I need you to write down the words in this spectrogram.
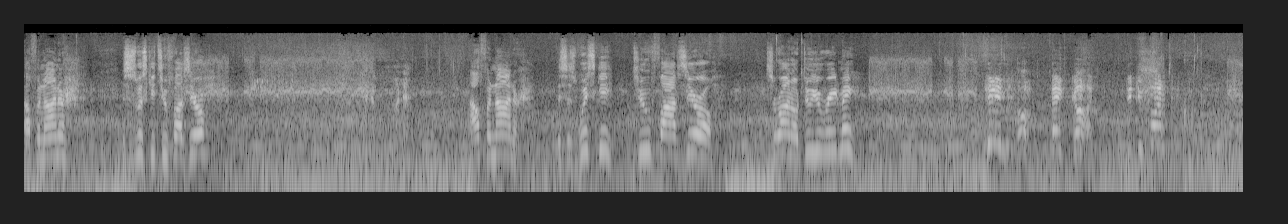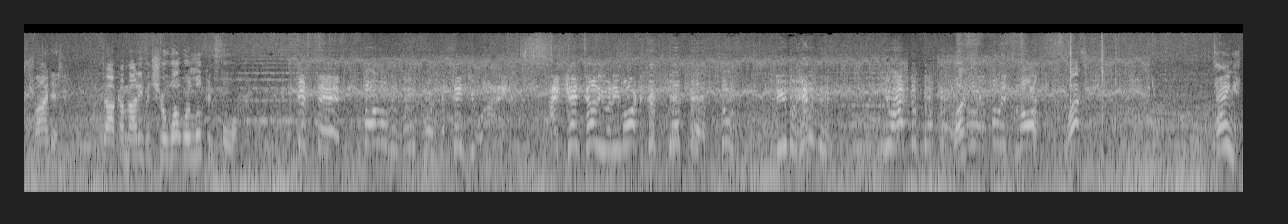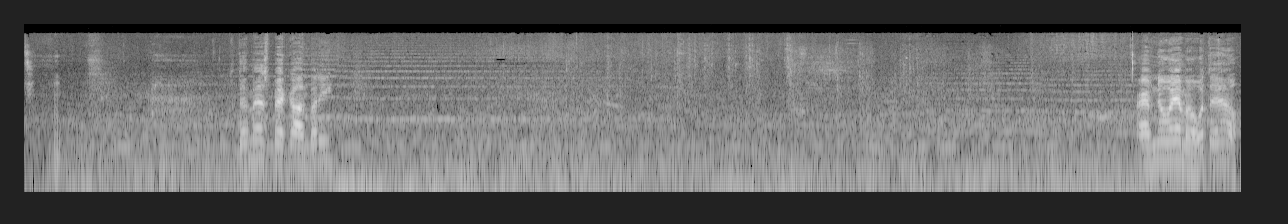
Alpha Niner, this is Whiskey 250. Alpha Niner, this is Whiskey 250. Serrano, do you read me? Tim! Oh, thank God! Did you find it? Find it. Doc, I'm not even sure what we're looking for. Just uh, follow the waypoint that sent you. I, I can't tell you anymore. Just get there. Dude, do you hear me? You have to get there. What? Oh, it's lost. What? Dang it! Put that mask back on, buddy. I have no ammo. What the hell?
